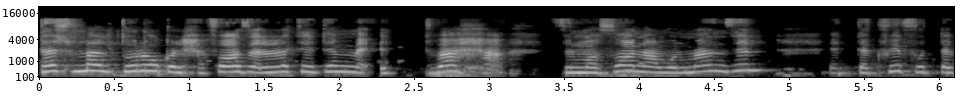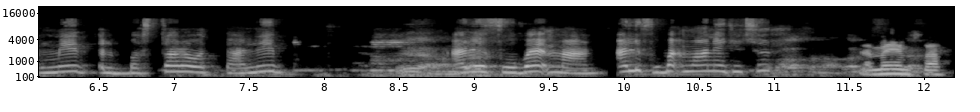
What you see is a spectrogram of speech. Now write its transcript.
تشمل طرق الحفاظ التي يتم اتباعها في المصانع والمنزل التجفيف والتجميد البسطرة والتعليب. ألف وباء معا ألف وباء معا يا تيتشر تمام صح.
